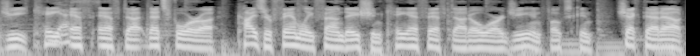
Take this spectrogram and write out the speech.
KFF. Yes. That's for uh, Kaiser Family Foundation. KFF.org, and folks can check that out.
